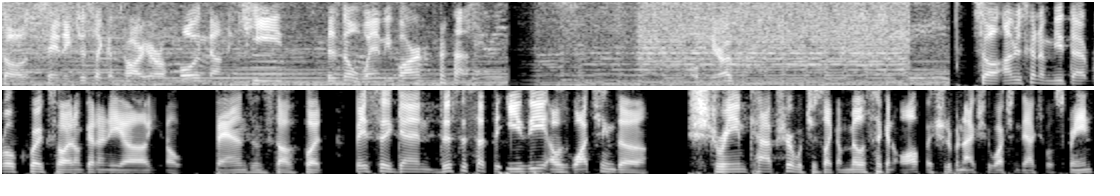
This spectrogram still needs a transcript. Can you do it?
So same thing, just like Guitar Hero, holding down the keys. There's no whammy bar. oh, so I'm just gonna mute that real quick so I don't get any uh, you know bans and stuff. But basically, again, this is set to easy. I was watching the stream capture, which is like a millisecond off. I should have been actually watching the actual screen.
